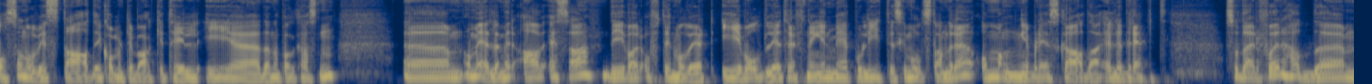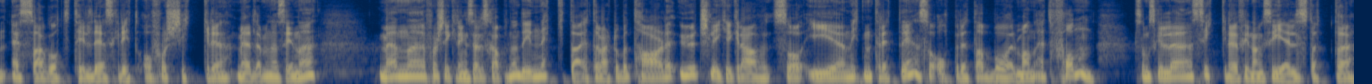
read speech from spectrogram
også noe vi stadig kommer tilbake til i eh, denne podkasten. Eh, Og medlemmer av SA de var ofte involvert i voldelige trefninger med politiske motstandere, og mange ble skada eller drept. Så derfor hadde SA gått til det skritt å forsikre medlemmene sine. Men eh, forsikringsselskapene de nekta etter hvert å betale ut slike krav, så i 1930 så oppretta Bormann et fond som skulle sikre finansiell støtte.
